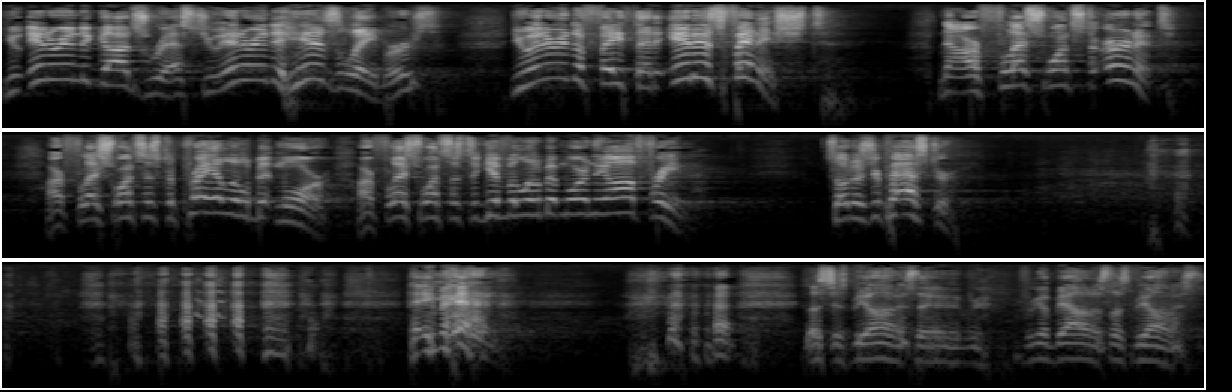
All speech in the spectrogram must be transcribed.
You enter into God's rest. You enter into his labors. You enter into faith that it is finished. Now, our flesh wants to earn it. Our flesh wants us to pray a little bit more. Our flesh wants us to give a little bit more in the offering. So does your pastor. Amen. let's just be honest. If we're going to be honest, let's be honest.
